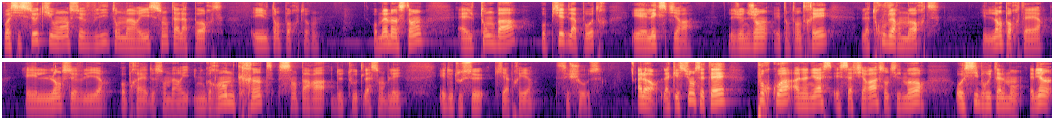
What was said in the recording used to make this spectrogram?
Voici ceux qui ont enseveli ton mari sont à la porte, et ils t'emporteront. Au même instant, elle tomba aux pieds de l'apôtre, et elle expira. Les jeunes gens étant entrés, la trouvèrent morte, ils l'emportèrent et l'ensevelirent auprès de son mari. Une grande crainte s'empara de toute l'assemblée et de tous ceux qui apprirent ces choses. Alors, la question c'était pourquoi Ananias et Saphira sont-ils morts aussi brutalement? Eh bien,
